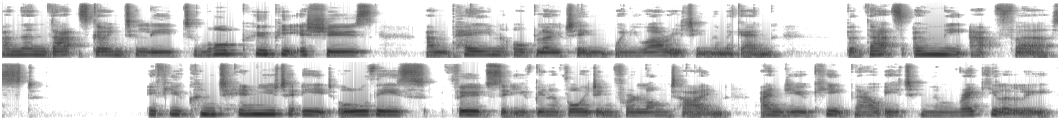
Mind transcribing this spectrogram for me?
And then that's going to lead to more poopy issues and pain or bloating when you are eating them again but that's only at first. If you continue to eat all these foods that you've been avoiding for a long time and you keep now eating them regularly,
